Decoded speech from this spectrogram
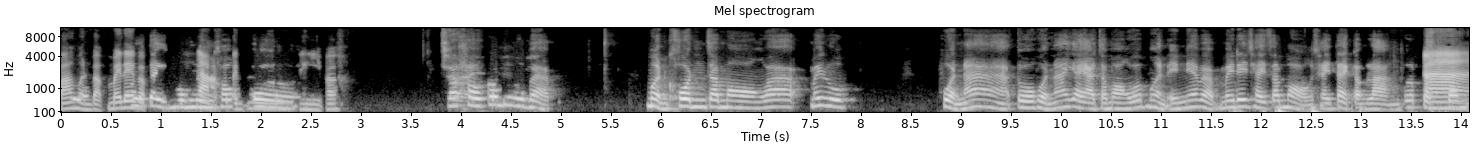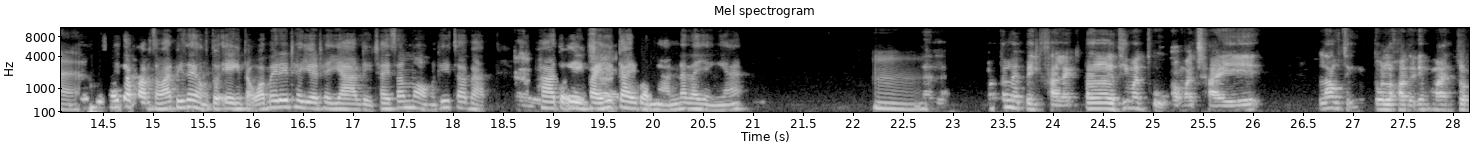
ป่ะเหมือนแบบไม่ได้แบบแต่อีกมุมหอนึ่งยากเขาเป็นเอออย่างงี้ป่ะ แล้วเขาก็ดูแบบ เหมือนคนจะมองว่าไม่รู้หัวหน้าตัวหัวหน้าใหญ่อาจจะมองว่าเหมือนไอ้เนี่ยแบบไม่ได้ใช้สมองใช้แต่กำลังเพื่อปกป้องอ่าใช้แต่ความสามารถพิเศษของตัวเอง แต่ว่าไม่ได้ทะเยอทะยานหรือใช้สมองที่จะแบบเออพาตัวเองไปใช่ให้ไกลกว่านั้นอะไรอย่างเงี้ย อืมนั่นแหละมันก็เลยเป็น character ที่มันถูกเอามาใช้เล่าถึงตัวละครตัวนี้มาจน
